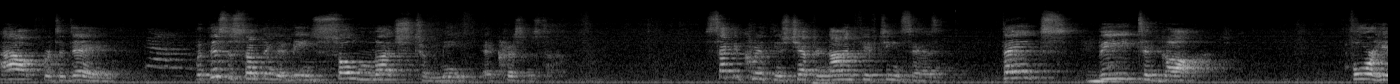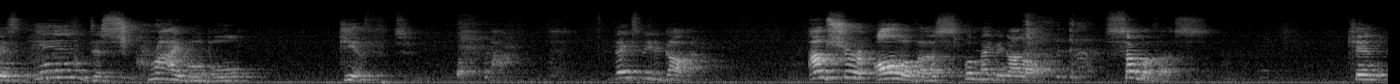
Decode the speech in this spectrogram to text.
out for today, but this is something that means so much to me at Christmas time. 2 Corinthians chapter 9, 15 says, Thanks be to God for his indescribable gift. Thanks be to God. I'm sure all of us, well, maybe not all, some of us can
